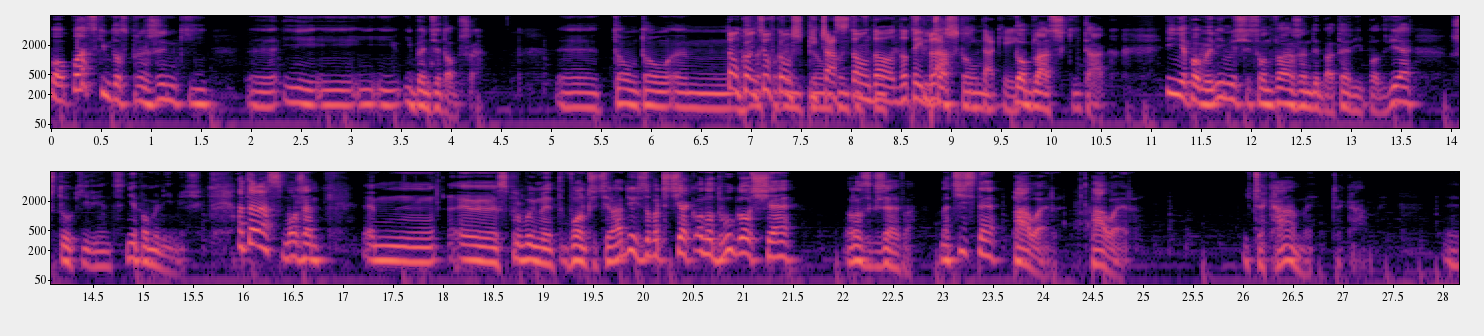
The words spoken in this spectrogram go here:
bo płaskim do sprężynki y, i, i, i, i, będzie dobrze. Y, Tą, tą, Tą tak końcówką powiem, tą szpiczastą końcówką do- do tej blaszki takiej. Do blaszki, tak. I nie pomylimy się, są dwa rzędy baterii po dwie sztuki, więc nie pomylimy się. A teraz może em, y, spróbujmy włączyć radio i zobaczycie, jak ono długo się rozgrzewa. Nacisnę power, power. I czekamy, czekamy. Y,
